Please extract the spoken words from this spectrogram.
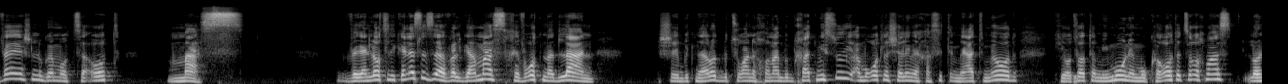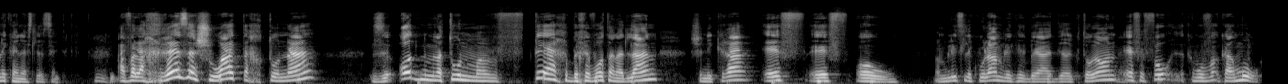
ויש לנו גם הוצאות מס. ואני לא רוצה להיכנס לזה, אבל גם מס, חברות נדל"ן שמתנהלות בצורה נכונה מבחינת מיסוי, אמורות לשלם יחסית מעט מאוד, כי הוצאות המימון הן מוכרות לצורך מס, לא ניכנס לזה. אבל אחרי זה, השורה התחתונה, זה עוד נתון מפתח בחברות הנדל"ן, שנקרא FFO. ממליץ לכולם בדירקטוריון, FFO, כמובן, כאמור,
